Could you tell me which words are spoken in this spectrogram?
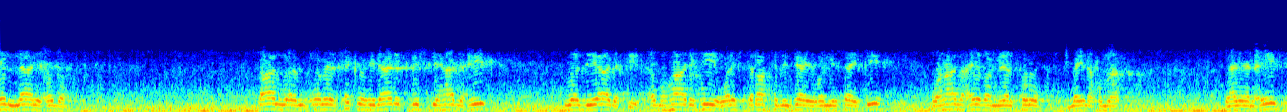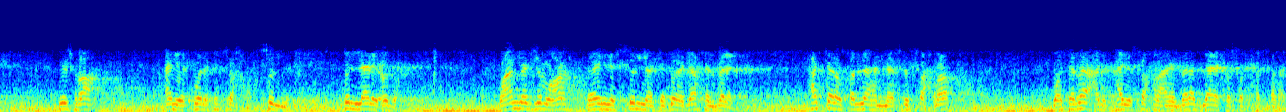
إلا لعذر. قال ومن الحكمة في ذلك باجتهاد العيد وزيادة إظهاره والاشتراك الرجال والنساء فيه وهذا أيضا من الفروق بينهما. يعني العيد يشرع أن يكون في الصحراء سنة إلا لعذر وأما الجمعة فإن السنة تكون داخل البلد حتى لو صلاها الناس في الصحراء وتباعدت هذه الصخرة عن البلد لا يصح الصلاة.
